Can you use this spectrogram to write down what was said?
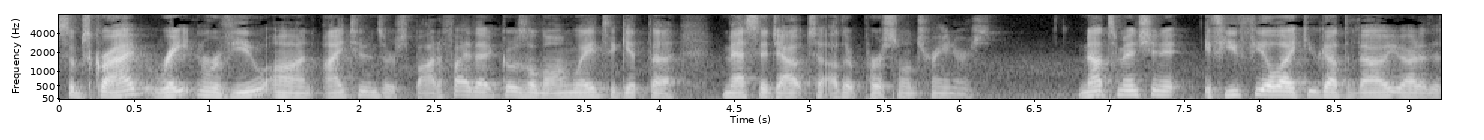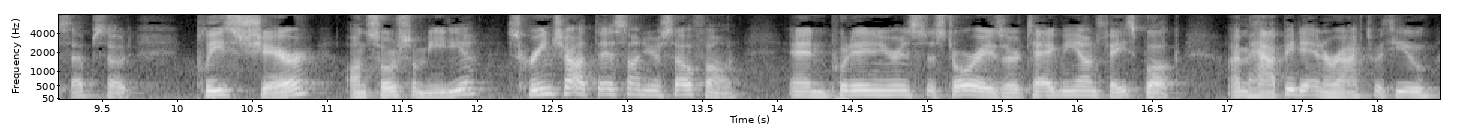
Subscribe, rate, and review on iTunes or Spotify. That goes a long way to get the message out to other personal trainers. Not to mention it, if you feel like you got the value out of this episode, please share on social media. Screenshot this on your cell phone and put it in your Insta stories or tag me on Facebook. I'm happy to interact with you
